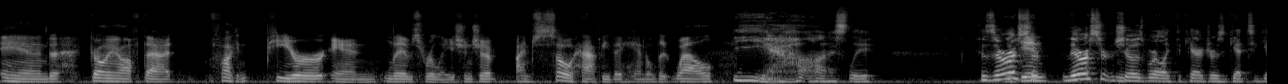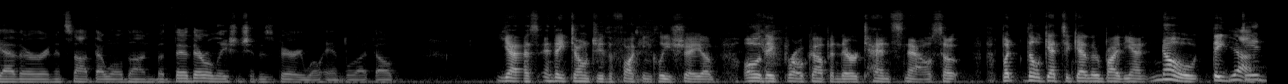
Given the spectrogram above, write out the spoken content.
And going off that fucking Peter and Liv's relationship, I'm so happy they handled it well. Yeah, honestly. Because there are cer- there are certain shows where like the characters get together and it's not that well done, but their their relationship is very well handled. I felt. Yes, and they don't do the fucking cliche of, oh, they broke up and they're tense now, so but they'll get together by the end. No, they Yeah. did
